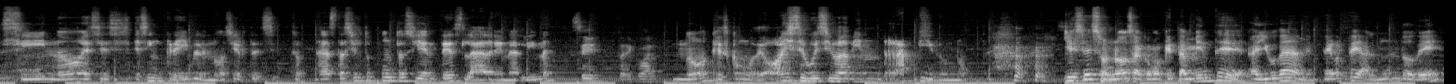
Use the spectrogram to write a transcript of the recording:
Sí, no, es, es, es increíble, ¿no? Cierto, hasta cierto punto sientes la adrenalina Sí, tal cual. ¿no? Que es como de, ay, ese güey sí va bien rápido, ¿no? y es eso, ¿no? O sea, como que también te ayuda a meterte al mundo de,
